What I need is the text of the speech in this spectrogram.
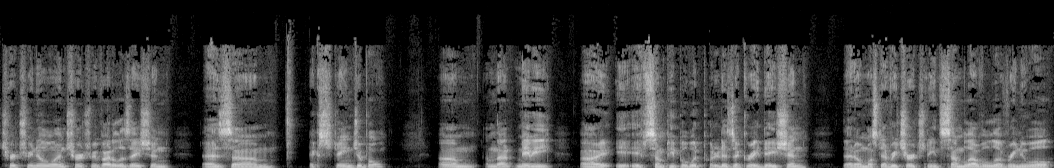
church renewal and church revitalization as um, exchangeable. Um, I'm not maybe uh, if some people would put it as a gradation that almost every church needs some level of renewal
